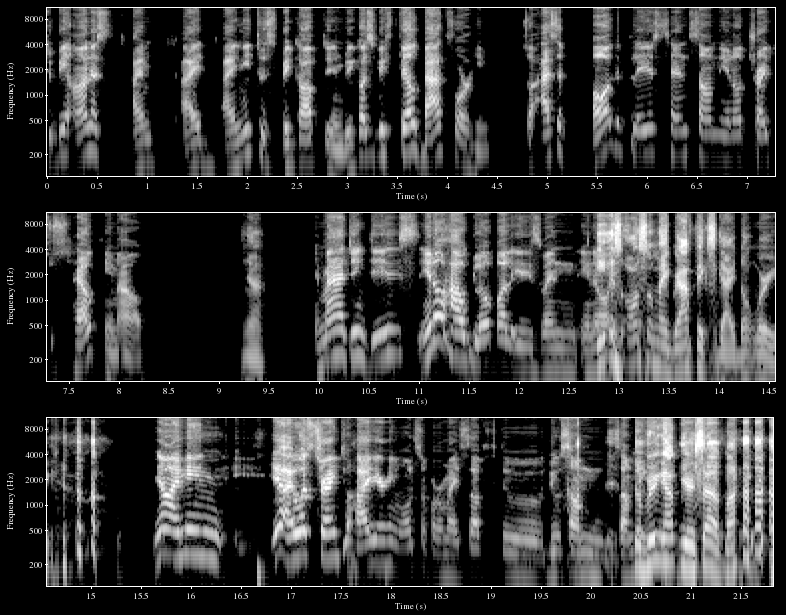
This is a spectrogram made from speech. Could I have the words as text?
To be honest, I'm I I need to speak up to him because we felt bad for him. So as a all the players sent some, you know, try to help him out. Yeah. Imagine this. You know how global is when you know. He is also my graphics guy. Don't worry. Yeah, I mean, yeah, I was trying to hire him also for myself to do some something. to bring up yourself. huh?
